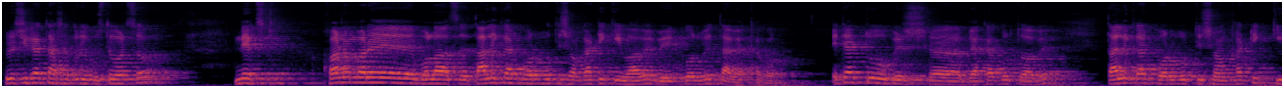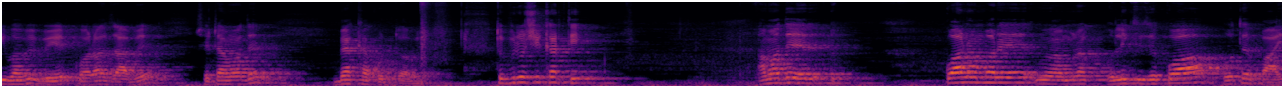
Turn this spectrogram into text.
প্রিয় শিক্ষার্থী, আশা করি বুঝতে পারছ। নেক্সট খ নম্বরে বলা আছে, তালিকার পরবর্তী সংখ্যাটি কীভাবে বের করবে তা ব্যাখ্যা করো। এটা একটু বেশ ব্যাখ্যা করতে হবে। তালিকার পরবর্তী সংখ্যাটি কীভাবে বের করা যাবে সেটা আমাদের ব্যাখ্যা করতে হবে। তো প্রিয় শিক্ষার্থী আমাদের ক নম্বরে আমরা লিখছি যে ক হতে পাই।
